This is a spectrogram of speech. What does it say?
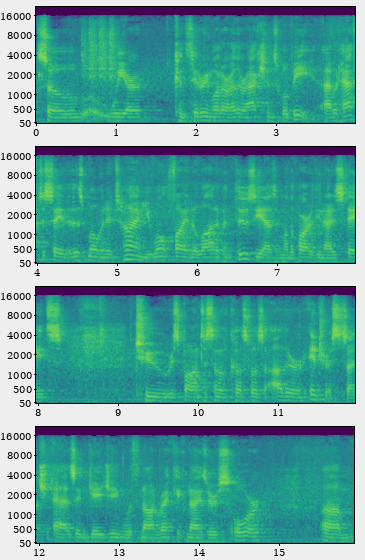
So we are considering what our other actions will be. I would have to say that at this moment in time, you won't find a lot of enthusiasm on the part of the United States to respond to some of Kosovo's other interests, such as engaging with non recognizers or um,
